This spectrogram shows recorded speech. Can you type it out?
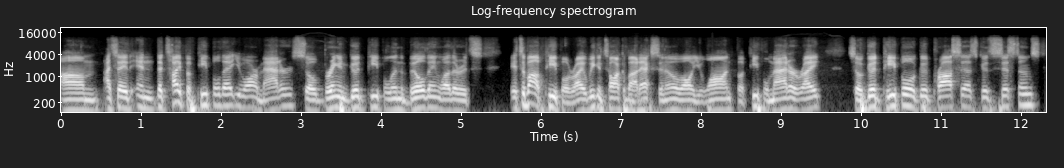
um, I'd say, and the type of people that you are matters. So bringing good people in the building, whether it's it's about people, right? We can talk about X and O all you want, but people matter, right? So good people, good process, good systems,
